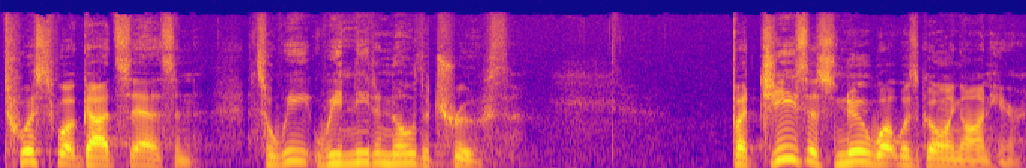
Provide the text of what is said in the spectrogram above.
twists what God says. And so we, we need to know the truth. But Jesus knew what was going on here.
